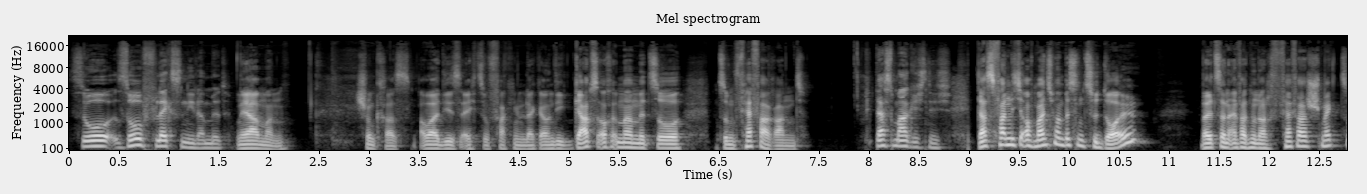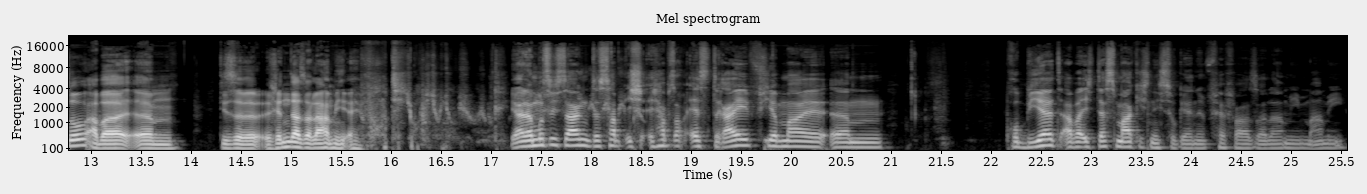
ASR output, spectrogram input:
So, so flexen die damit. Ja, Mann. Schon krass. Aber die ist echt so fucking lecker. Und die gab's auch immer mit so, mit so einem Pfefferrand. Das mag ich nicht. Das fand ich auch manchmal ein bisschen zu doll, weil es dann einfach nur nach Pfeffer schmeckt so. Aber ähm, diese Rindersalami, ey, boah, Junge, Junge. Ja, da muss ich sagen, das hab ich, ich habe es auch erst drei, vier Mal ähm, probiert, aber ich, das mag ich nicht so gerne. Pfeffer, Salami, Mami.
